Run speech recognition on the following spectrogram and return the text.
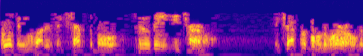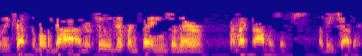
Proving what is acceptable to the eternal. Acceptable to the world and acceptable to God are two different things and they're direct opposites of each other.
